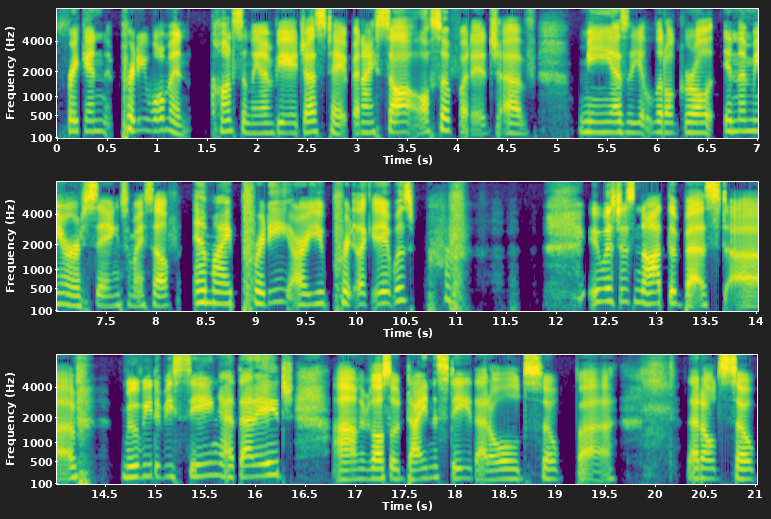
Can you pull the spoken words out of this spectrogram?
freaking Pretty Woman constantly on VHS tape. And I saw also footage of me as a little girl in the mirror saying to myself, Am I pretty? Are you pretty? Like it was, pr- it was just not the best. Uh, movie to be seeing at that age. Um, there was also Dynasty, that old soap, uh, that old soap,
